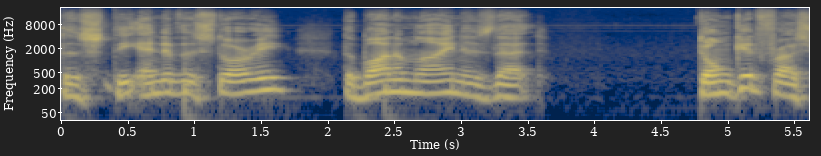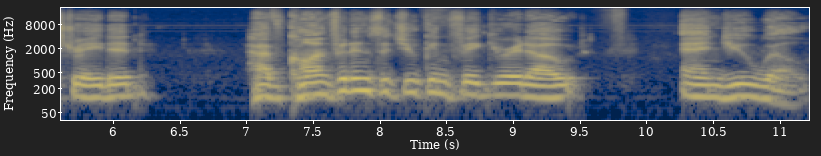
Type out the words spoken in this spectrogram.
the the end of the story, the bottom line is that don't get frustrated, have confidence that you can figure it out and you will.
